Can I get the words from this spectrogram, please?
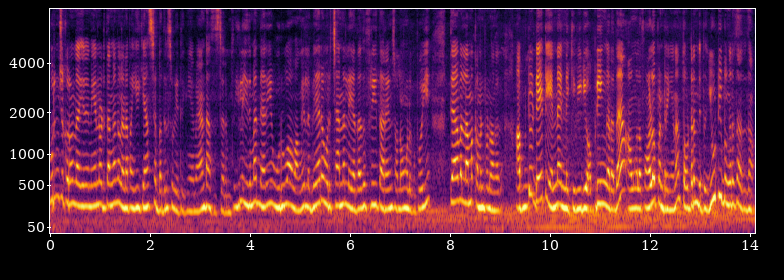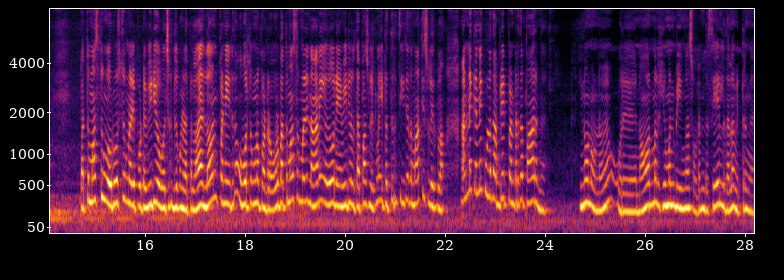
புரிஞ்சுக்கிறோம். என்னோட தங்கங்கள் நினைப்பேன் இது கேஸ்டர் பதில் சொல்லிட்டு இருக்கீங்க. வேண்டாம் சிஸ்டர் இல்லை இது மாதிரி நிறைய உருவாவாங்க. இல்லை வேற ஒரு சேனலில் ஏதாவது ஃப்ரீ தரேன்னு சொன்னவங்களுக்கு போய் தேவையில்லாமல் கமெண்ட் பண்ணுவாங்க. அப் டு டேட் என்ன இன்னைக்கு வீடியோ அப்படிங்கிறத அவங்கள ஃபாலோ பண்ணுறீங்கன்னா தொடர்ந்து இப்போ யூடியூப்புங்கிறது அதுதான். பத்து மாதத்துக்கு ஒரு வருஷத்துக்கு முன்னாடி போட்ட வீடியோ வச்சுக்கிட்டு இருக்கணும் இப்போ லேர்ன் பண்ணிட்டு தான் ஒவ்வொருத்தவங்களும் பண்ணுறோம் ஒரு பத்து மாதத்துக்கு முன்னாடி நானே ஏதோ ஒரு வீடியோவில் தப்பாக சொல்லியிருக்கலாம். இப்போ திருத்திக்கிட்டு அதை மாற்றி சொல்லியிருக்கலாம். அன்னைக்கு அன்னைக்கு உள்ளதை அப்டேட் பண்ணுறதை பாருங்கள் இன்னொன்று ஒன்று ஒரு நார்மல் ஹியூமன் பீயிங்காக சொல்கிறேன் இந்த சேல் இதெல்லாம் விட்டுருங்க.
